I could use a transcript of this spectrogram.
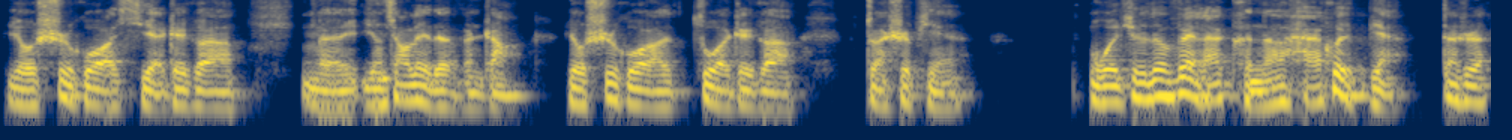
有试过写这个，呃，营销类的文章，有试过做这个短视频。我觉得未来可能还会变，但是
